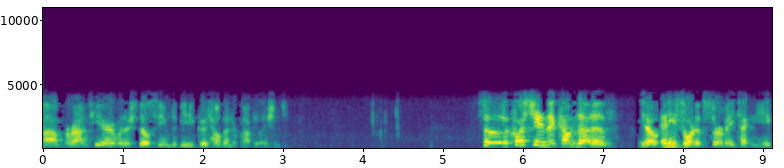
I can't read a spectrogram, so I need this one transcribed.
um, around here, where there still seem to be good hellbender populations. So a question that comes out of you know, any sort of survey technique,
